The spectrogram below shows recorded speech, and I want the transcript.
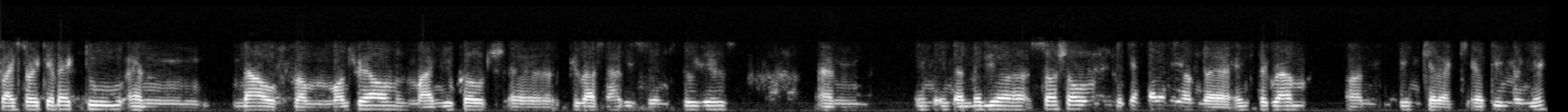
TriStar Quebec too, and now from Montreal, my new coach, uh, Firas since two years. And in, in the media social, you can follow me on the Instagram on Team Quebec, uh, Team Meunier,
